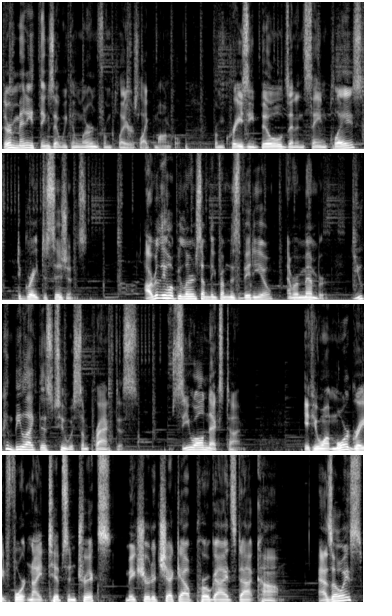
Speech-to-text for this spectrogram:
There are many things that we can learn from players like Mongraal, from crazy builds and insane plays to great decisions. I really hope you learned something from this video, and remember, you can be like this too with some practice. See you all next time. If you want more great Fortnite tips and tricks, make sure to check out ProGuides.com. As always,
